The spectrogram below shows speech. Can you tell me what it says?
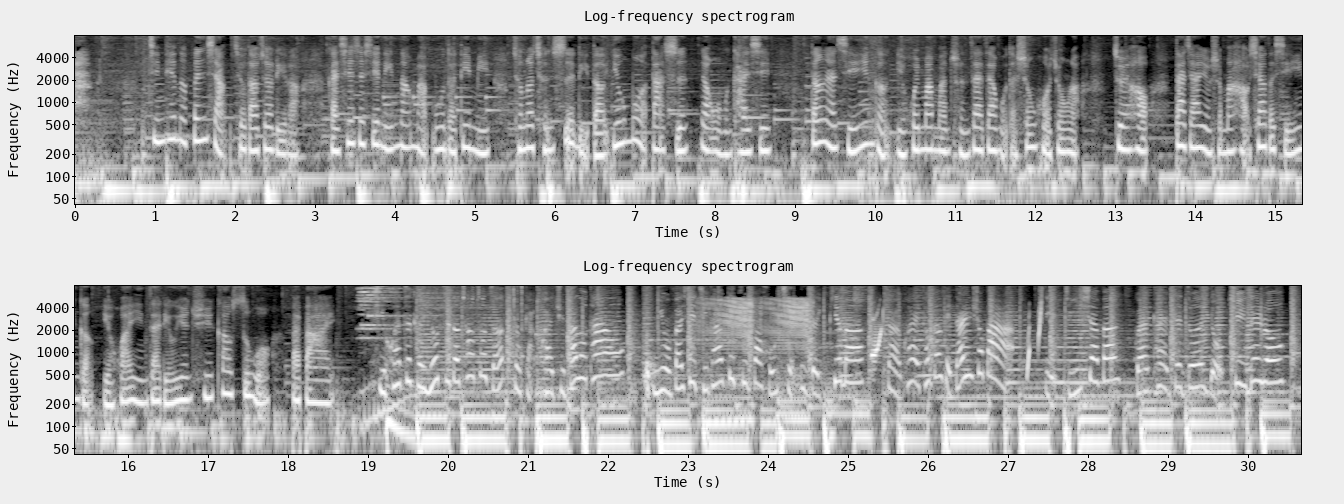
今天的分享就到这里了，感谢这些琳琅满目的店名成了城市里的幽默大师，让我们开心。当然，谐音梗也会慢慢存在在我的生活中了。最后，大家有什么好笑的谐音梗，也欢迎在留言区告诉我。拜拜！喜欢这个优质的创作者，就赶快去 follow 他哦。你有发现其他最具爆红潜力的影片吗？赶快投稿给达人秀吧！点击下方观看更多有趣内容。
